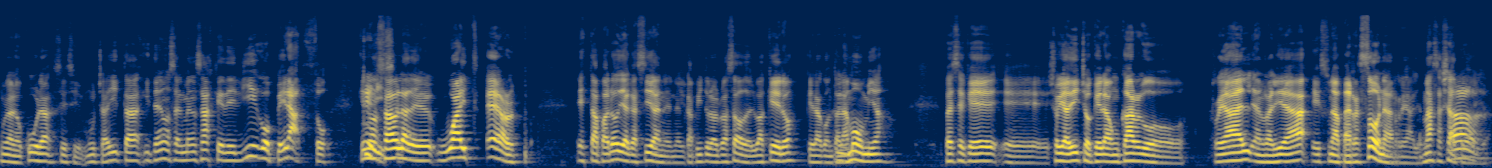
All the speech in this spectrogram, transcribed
Una locura, sí, sí, mucha guita. Y tenemos el mensaje de Diego Perazzo, que ¿Qué nos dice? habla de White Earp, esta parodia que hacían en el capítulo del pasado del vaquero, que era contra la Mm. momia. Parece que eh, yo había dicho que era un cargo real, en realidad es una persona real, más allá Ah, todavía.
